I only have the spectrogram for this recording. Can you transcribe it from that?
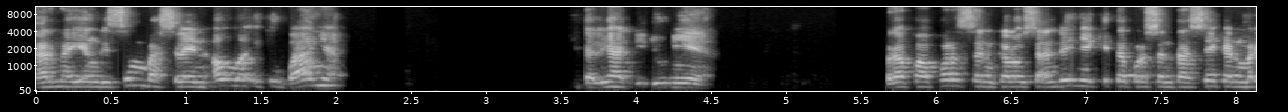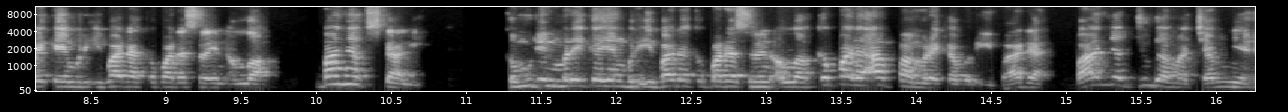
Karena yang disembah selain Allah itu banyak. Kita lihat di dunia. Berapa persen kalau seandainya kita presentasikan mereka yang beribadah kepada selain Allah? Banyak sekali. Kemudian mereka yang beribadah kepada selain Allah, kepada apa mereka beribadah? Banyak juga macamnya.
